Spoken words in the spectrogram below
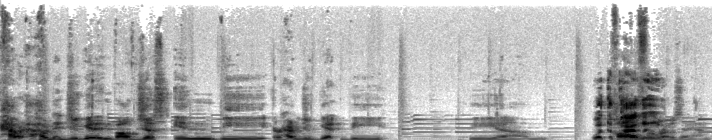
how how did you get involved just in the, or how did you get the, the um, What the call pilot? for Roseanne?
